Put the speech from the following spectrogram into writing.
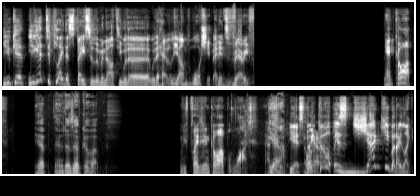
You can you get to play the space Illuminati with a with a heavily armed warship, and it's very fun. And co-op. Yep, and it does have co-op. We've played it in co-op a lot. Actually. Yeah. Yes, Oh, now yeah. co-op is janky, but I like it.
